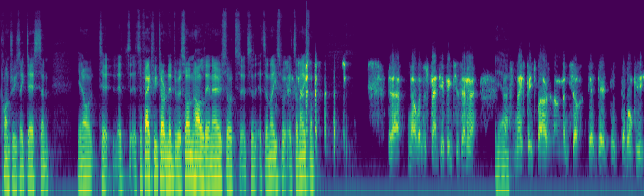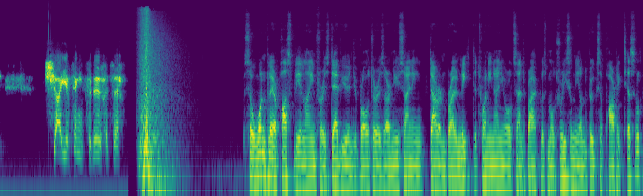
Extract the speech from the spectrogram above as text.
countries like this and you know to it's it's effectively turned into a sun holiday now so it's it's a it's a nice it's a nice one Yeah, no, well, there's plenty of beaches anyway. yeah nice beach bars in London, so they, they, they, they won't be shy of things to do, I'd say. So one player possibly in line for his debut in Gibraltar is our new signing Darren Brownlie. The 29-year-old centre back was most recently on the books of Partick Thistle,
